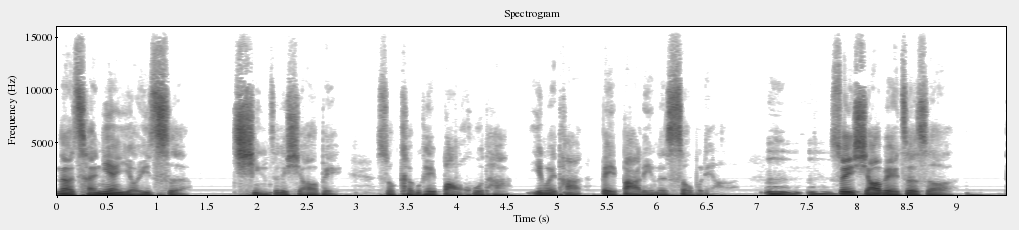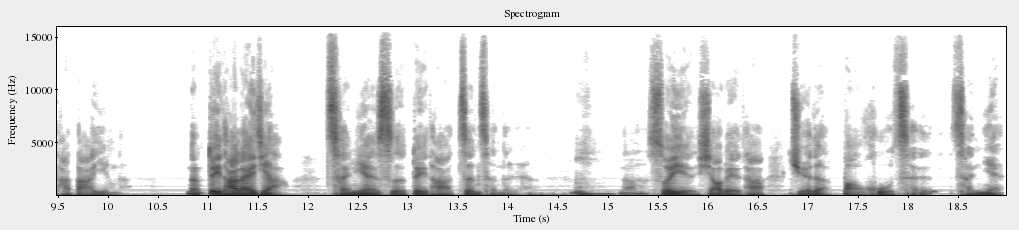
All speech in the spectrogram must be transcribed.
那陈念有一次请这个小北说可不可以保护他，因为他被霸凌的受不了了，嗯嗯所以小北这时候他答应了。那对他来讲，陈念是对他真诚的人，嗯，那所以小北他觉得保护陈陈念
